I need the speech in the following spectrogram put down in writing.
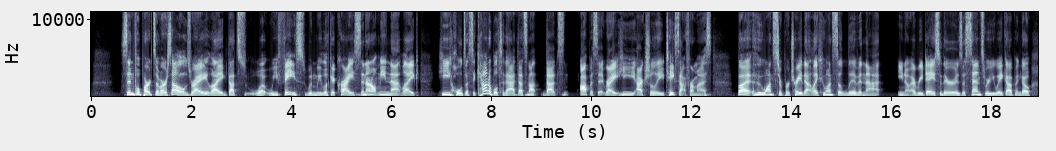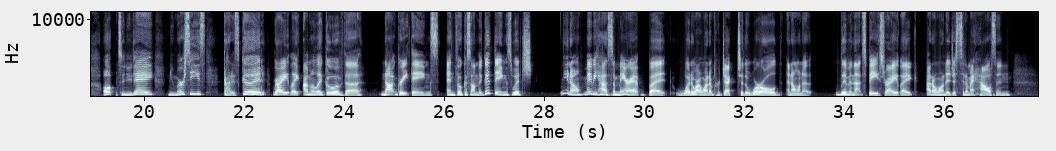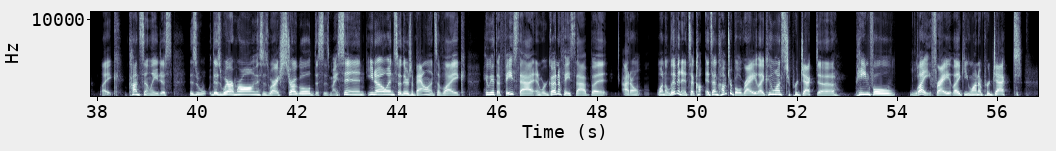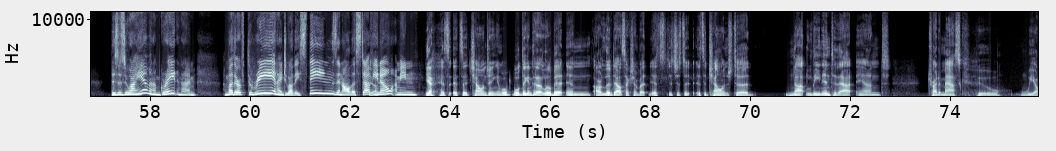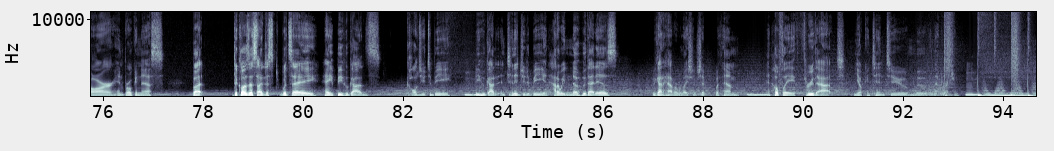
sinful parts of ourselves, right? Like that's what we face when we look at Christ. And I don't mean that like he holds us accountable to that. That's not that's opposite, right? He actually takes that from us. But who wants to portray that? Like who wants to live in that you know, every day. So there is a sense where you wake up and go, oh, it's a new day, new mercies. God is good, right? Like I'm going to let go of the not great things and focus on the good things, which, you know, maybe has some merit, but what do I want to project to the world? And I want to live in that space, right? Like I don't want to just sit in my house and like constantly just this is this is where I'm wrong, this is where I struggled, this is my sin, you know, and so there's a balance of like hey, we have to face that and we're going to face that, but I don't want to live in it. It's a, it's uncomfortable, right? Like who wants to project a painful life, right? Like you want to project this is who I am and I'm great and I'm a mother of 3 and I do all these things and all this stuff, Yeah. you know? I mean, Yeah, it's it's a challenging, and we'll we'll dig into that a little bit in our lived out section. But it's it's just a it's a challenge to not lean into that and try to mask who we are in brokenness. But to close this, I just would say, hey, be who God's called you to be, be who God intended you to be, and how do we know who that is? We got to have a relationship with Him, mhm, and hopefully through that, you'll continue to move in that direction. mhm.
